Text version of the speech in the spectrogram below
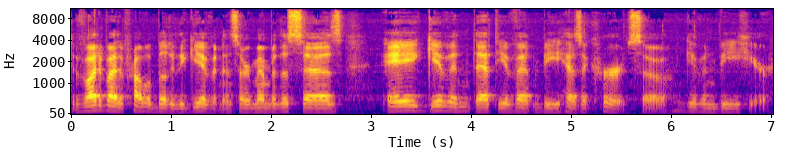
divided by the probability of the given. And so remember this says A given that the event B has occurred. So given B here.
